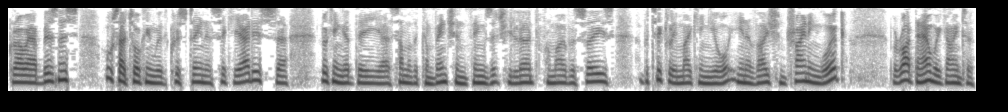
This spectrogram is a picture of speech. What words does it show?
grow our business. Also talking with Christina Sikiadis, uh, looking at the uh, some of the convention things that she learnt from overseas, and particularly making your innovation training work. But right now, we're going to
